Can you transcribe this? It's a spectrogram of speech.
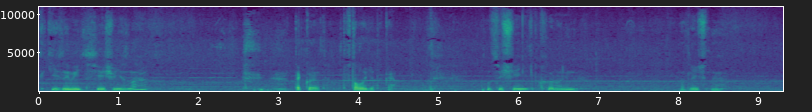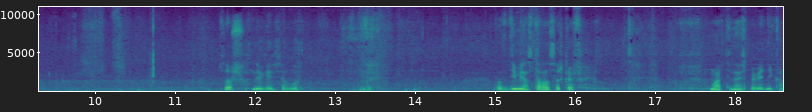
Какие знаменитости я еще не знаю. Такое вот, тавтология такая. Вот священники похоронены. Отличные. Что ж, двигаемся вглубь. Позади меня осталась церковь Мартина Исповедника.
